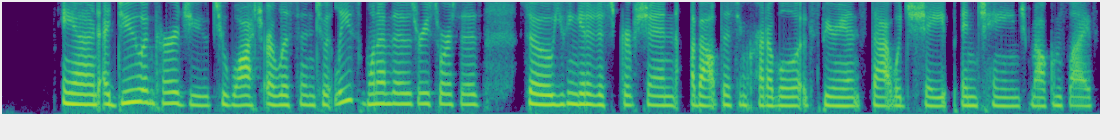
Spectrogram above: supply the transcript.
and I do encourage you to watch or listen to at least one of those resources so you can get a description about this incredible experience that would shape and change Malcolm's life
